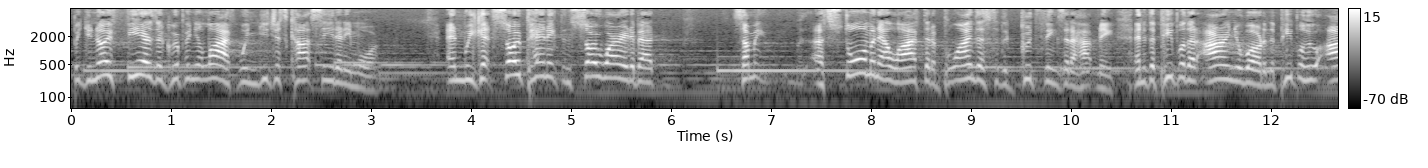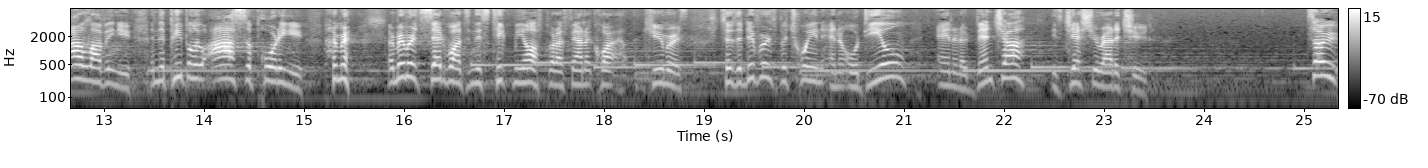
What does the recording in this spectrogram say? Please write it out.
But you know, fear is a grip in your life when you just can't see it anymore. And we get so panicked and so worried about something, a storm in our life that it blinds us to the good things that are happening and the people that are in your world and the people who are loving you and the people who are supporting you. I remember, I remember it said once, and this ticked me off, but I found it quite humorous. So the difference between an ordeal and an adventure is just your attitude. So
